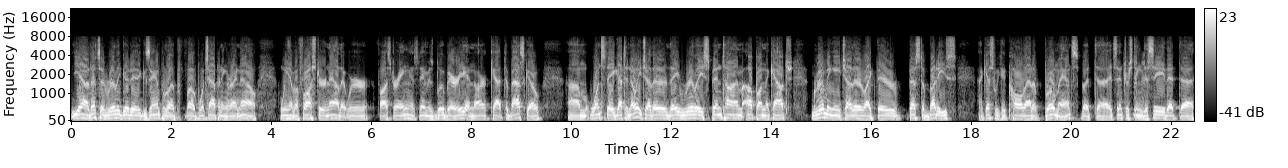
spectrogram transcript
Yeah, that's a really good example of, of what's happening right now. We have a foster now that we're fostering. His name is Blueberry, and our cat Tabasco um, once they got to know each other, they really spend time up on the couch grooming each other like they're best of buddies. I guess we could call that a bromance, but uh, it's interesting mm-hmm. to see that uh,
